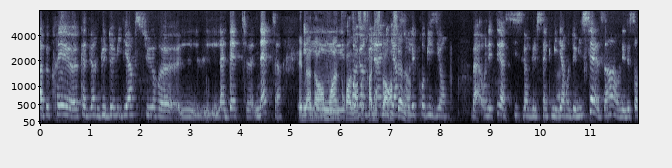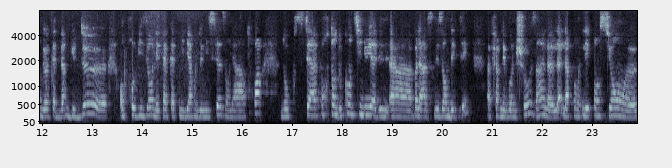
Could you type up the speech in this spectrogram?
À peu près 4,2 euh, milliards sur euh, la dette nette. Eh ben, et, dans moins de 3 ans, ça sera l'histoire ancienne. sur les provisions. Bah, on était à 6,5 milliards en 2016. Hein. On est descendu à 4,2. Euh, en provision, on était à 4 milliards en 2016. On est à 3. Donc, c'est important de continuer à, voilà, à se désendetter à faire les bonnes choses. Hein. les pensions euh,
